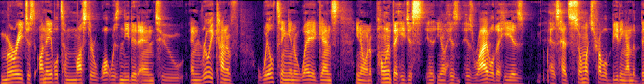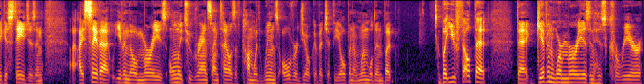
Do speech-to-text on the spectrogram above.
Murray just unable to muster what was needed and to and really kind of wilting in a way against you know an opponent that he just you know his his rival that he is has had so much trouble beating on the biggest stages. And I say that even though Murray's only two Grand Slam titles have come with wins over Djokovic at the Open and Wimbledon, but but you felt that that given where Murray is in his career,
